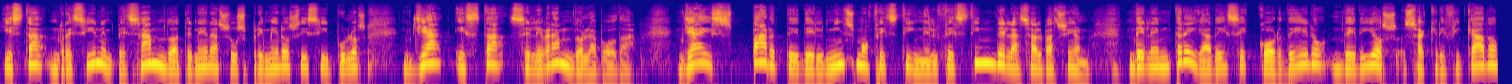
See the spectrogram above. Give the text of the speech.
y está recién empezando a tener a sus primeros discípulos, ya está celebrando la boda. Ya es parte del mismo festín, el festín de la salvación, de la entrega de ese Cordero de Dios sacrificado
